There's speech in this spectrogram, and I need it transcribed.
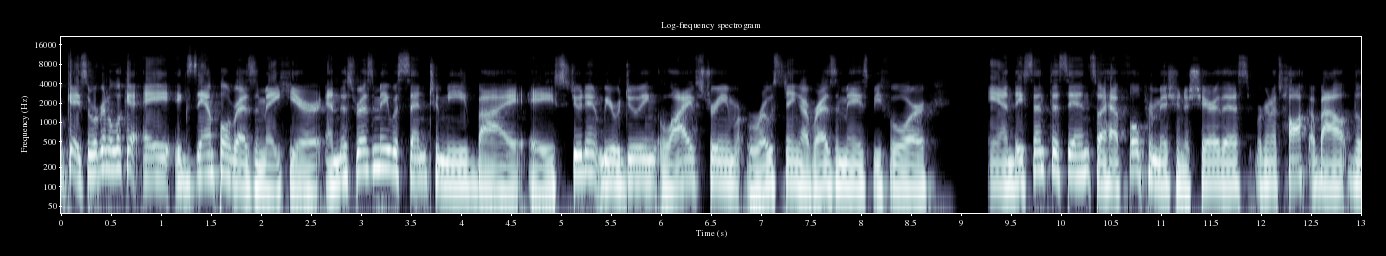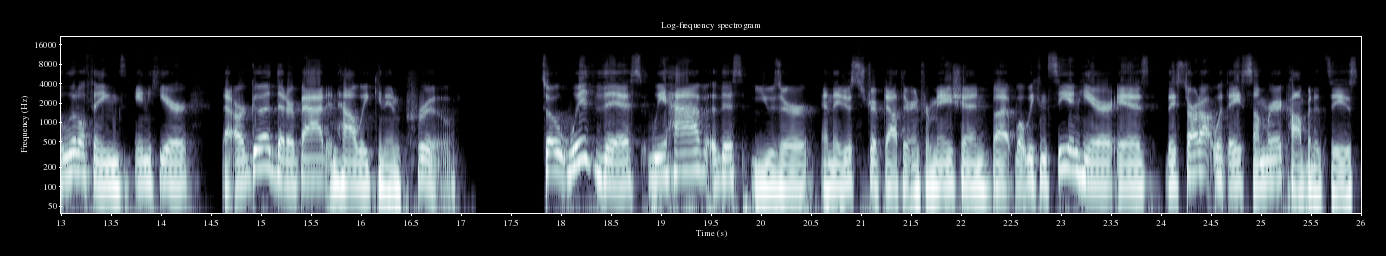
Okay, so we're going to look at a example resume here, and this resume was sent to me by a student. We were doing live stream roasting of resumes before, and they sent this in, so I have full permission to share this. We're going to talk about the little things in here that are good, that are bad, and how we can improve. So with this, we have this user and they just stripped out their information. But what we can see in here is they start out with a summary of competencies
